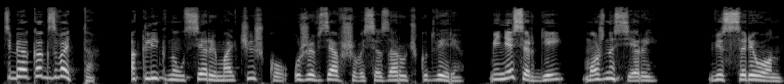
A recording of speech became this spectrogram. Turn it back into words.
«Тебя как звать-то?» — окликнул серый мальчишку, уже взявшегося за ручку двери. «Меня Сергей, можно Серый». «Виссарион».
